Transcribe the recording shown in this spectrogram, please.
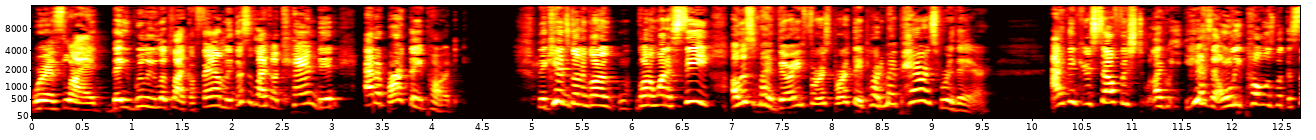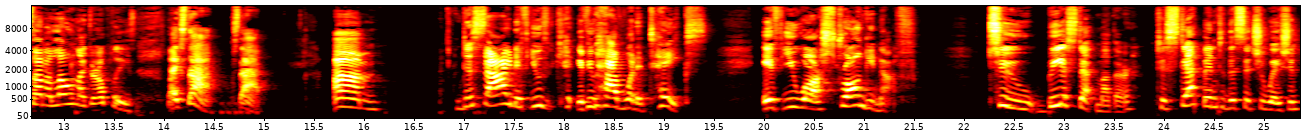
where it's like they really look like a family. This is like a candid at a birthday party. The kid's gonna gonna gonna want to see. Oh, this is my very first birthday party. My parents were there. I think you're selfish. Like he has to only pose with the son alone. Like, girl, please. Like, stop, stop. Um, decide if you if you have what it takes. If you are strong enough to be a stepmother, to step into the situation,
